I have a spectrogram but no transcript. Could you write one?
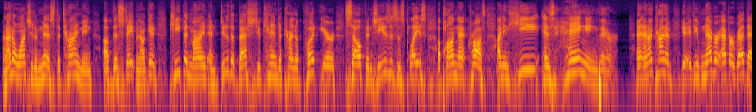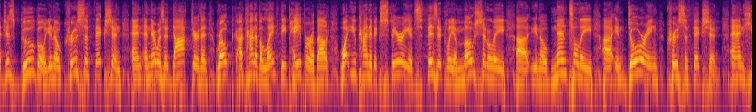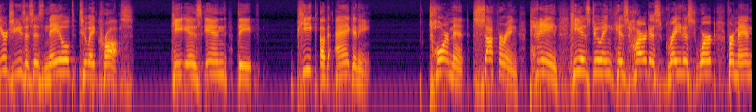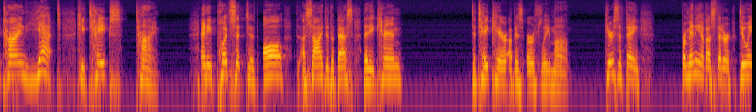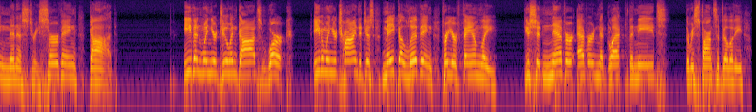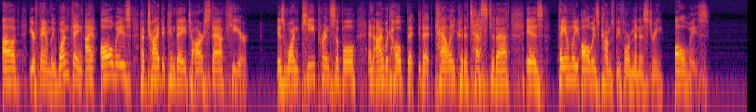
And I don't want you to miss the timing of this statement. Now, again, keep in mind and do the best you can to kind of put yourself in Jesus' place upon that cross. I mean, he is hanging there. And, and I've kind of, if you've never ever read that, just Google, you know, crucifixion. And, and there was a doctor that wrote a kind of a lengthy paper about what you kind of experience physically, emotionally, uh, you know, mentally, uh, enduring crucifixion. And here Jesus is nailed to a cross. He is in the peak of agony torment, suffering, pain. He is doing his hardest, greatest work for mankind, yet he takes time and he puts it to all aside to the best that he can to take care of his earthly mom. Here's the thing for many of us that are doing ministry, serving God, even when you're doing God's work, even when you're trying to just make a living for your family, you should never, ever neglect the needs, the responsibility of your family. One thing I always have tried to convey to our staff here is one key principle, and I would hope that, that Callie could attest to that, is family always comes before ministry. Always.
